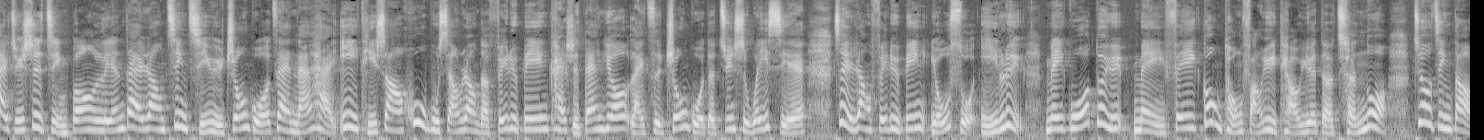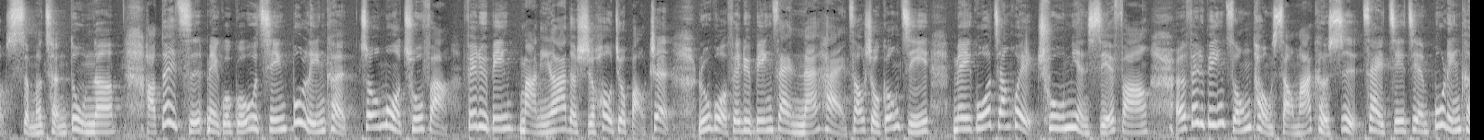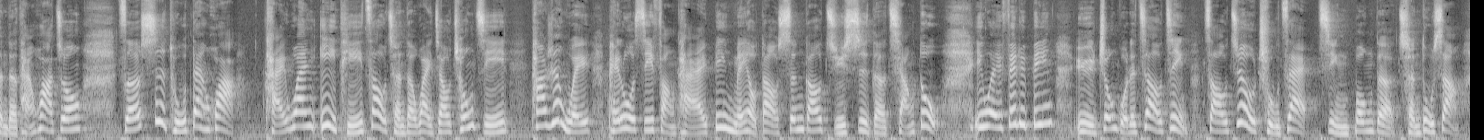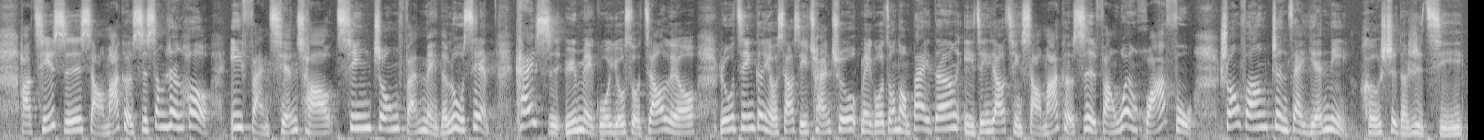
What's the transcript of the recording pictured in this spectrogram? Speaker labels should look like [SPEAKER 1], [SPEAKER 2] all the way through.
[SPEAKER 1] 海局势紧绷，连带让近期与中国在南海议题上互不相让的菲律宾开始担忧来自中国的军事威胁，这也让菲律宾有所疑虑。美国对于美菲共同防御条约的承诺究竟到什么程度呢？好，对此，美国国务卿布林肯周末出访菲律宾马尼拉的时候就保证，如果菲律宾在南海遭受攻击，美国将会出面协防。而菲律宾总统小马可是在接见布林肯的。谈话中，则试图淡化台湾议题造成的外交冲击。他认为佩洛西访台并没有到升高局势的强度，因为菲律宾与中国的较劲早就处在紧绷的程度上。好，其实小马可是上任后一反前朝亲中反美的路线，开始与美国有所交流。如今更有消息传出，美国总统拜登已经邀请小马可是访问华府，双方正在研拟合适的日期。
